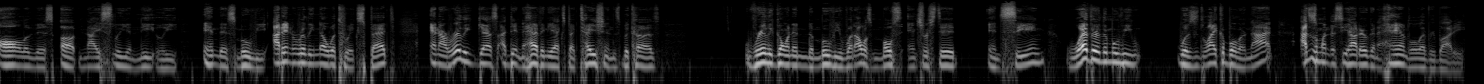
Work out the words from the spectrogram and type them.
all of this up nicely and neatly in this movie. I didn't really know what to expect, and I really guess I didn't have any expectations because really going into the movie, what I was most interested in seeing, whether the movie was likable or not, I just wanted to see how they were going to handle everybody.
